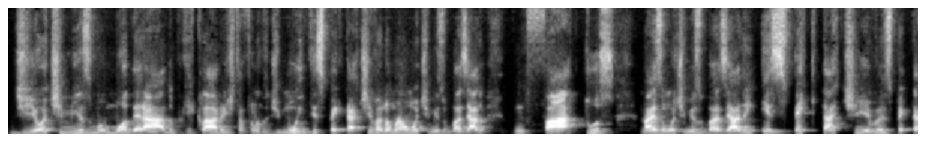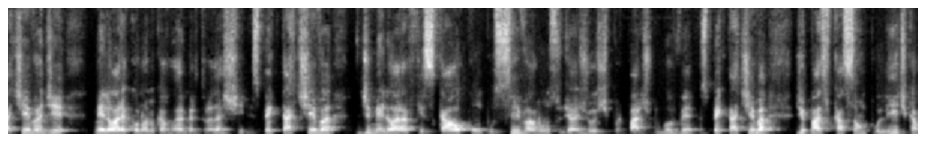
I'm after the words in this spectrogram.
de otimismo moderado, porque, claro, a gente está falando de muita expectativa, não é um otimismo baseado em fatos, mas um otimismo baseado em expectativas. Expectativa de melhora econômica com a reabertura da China, expectativa de melhora fiscal com possível anúncio de ajuste por parte do governo, expectativa de pacificação política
